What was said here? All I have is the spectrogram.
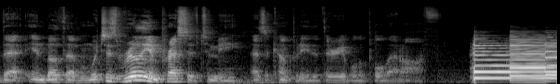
that in both of them, which is really impressive to me as a company that they're able to pull that off.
